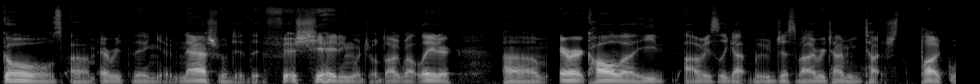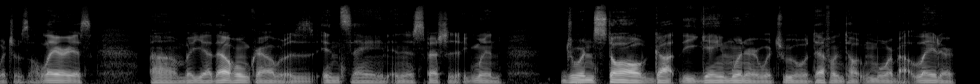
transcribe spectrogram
goals, um, everything, you know, Nashville did the officiating, which we'll talk about later. Um, Erik Haula, he obviously got booed just about every time he touched the puck, which was hilarious. Um, but yeah, that home crowd was insane, and especially when Jordan Staal got the game winner, which we will definitely talk more about later.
